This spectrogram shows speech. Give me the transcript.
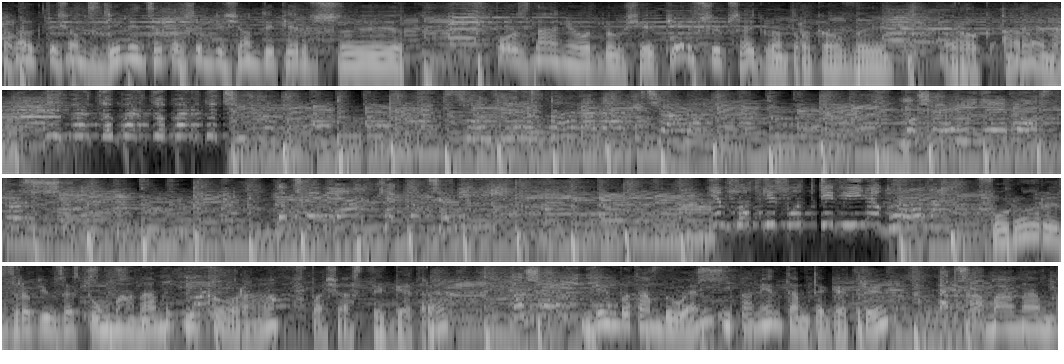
Rok 1981 w Poznaniu odbył się pierwszy przegląd rokowy Rock Arena. Słodkie, winogrona. Furory zrobił zespół Manam i Kora w pasiastych getrach. Wiem, bo tam byłem i pamiętam te getry, a Manam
